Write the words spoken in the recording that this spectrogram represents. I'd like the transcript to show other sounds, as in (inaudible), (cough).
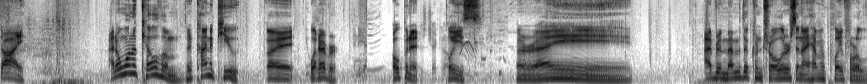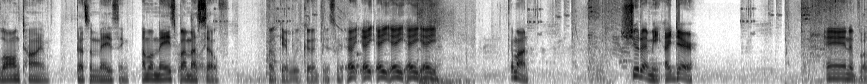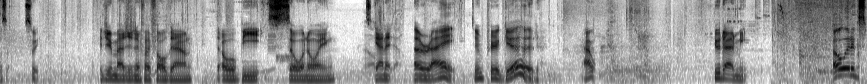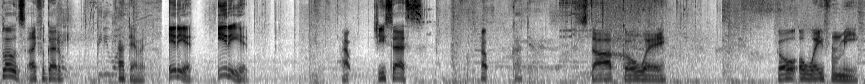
Die. I don't want to kill them. They're kind of cute, but whatever. Open it, please. All right. I remember the controllers and I haven't played for a long time. That's amazing. I'm amazed by myself. Okay, we're going this way. Hey, hey, hey, hey, hey, hey. Come on. Shoot at me. I dare. And it blows up. Sweet. Could you imagine if I fall down? That will be so annoying. Scan it. All right. Doing pretty good. Ow. Shoot at me. Oh, it explodes. I forgot. To... God damn it. Idiot. Idiot. Ow. Jesus. Oh, god damn it. Stop. Go away. Go away from me.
